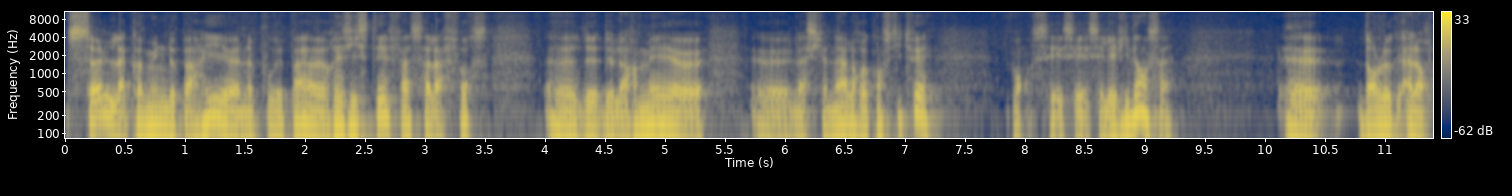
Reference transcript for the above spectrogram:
seule la commune de Paris ne pouvait pas résister face à la force de, l'armée nationale reconstituée. Bon, c'est l'évidence. dans le, alors,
